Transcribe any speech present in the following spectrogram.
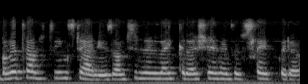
बघत राहा स्टार न्यूज. आमचे लाईक करा शेअर आणि सबस्क्राईब करा.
